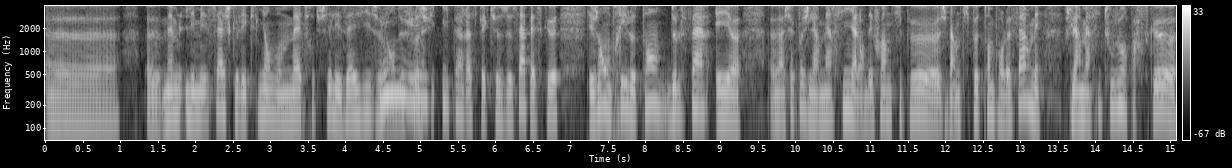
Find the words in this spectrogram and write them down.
euh, euh, même les messages que les clients vont me mettre, tu sais, les avis, ce genre de oui. choses. Je suis hyper respectueuse de ça parce que les gens ont pris le temps de le faire et à chaque fois je les remercie. Alors des fois un petit peu, je mets un petit peu de temps pour le faire, mais je les remercie toujours parce que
